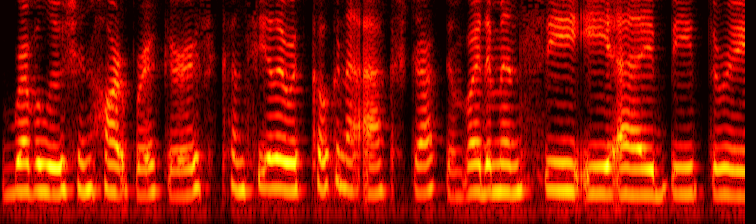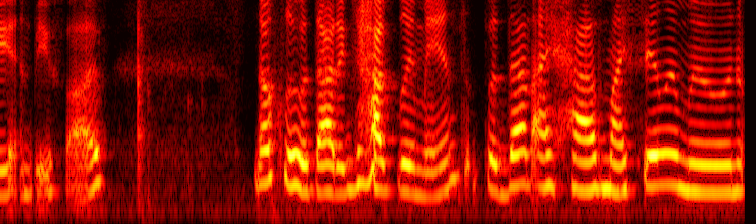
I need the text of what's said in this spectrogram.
Revolution Heartbreakers concealer with coconut extract and vitamin C, E, A, B3, and B5. No clue what that exactly means. But then I have my Sailor Moon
